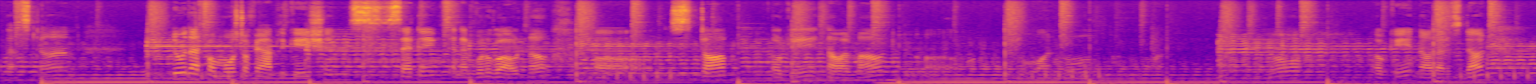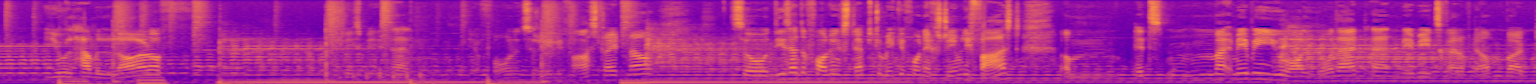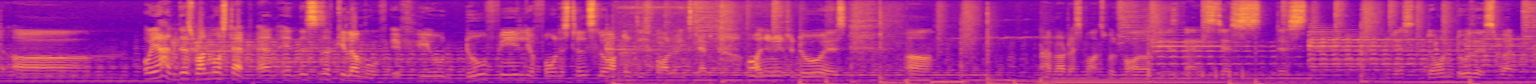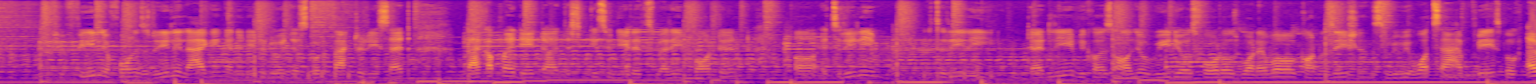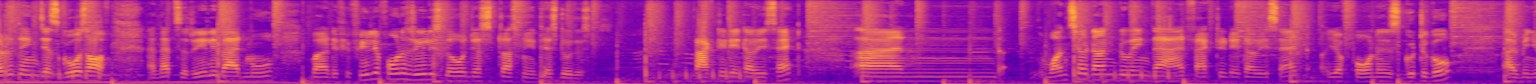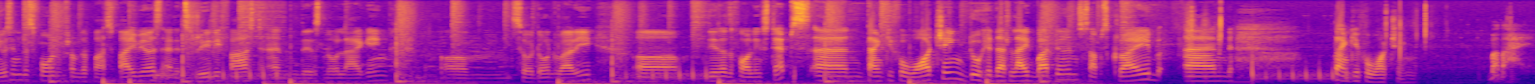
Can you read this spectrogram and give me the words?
That's done. Do that for most of your applications settings and I'm gonna go out now. Uh, stop. Okay. Now I'm out. Uh, one more now that it's done you will have a lot of free space and your phone is really fast right now. So these are the following steps to make your phone extremely fast. Um, it's maybe you all know that and maybe it's kind of dumb but um, oh yeah and there's one more step and it, this is a killer move. If you do feel your phone is still slow after these following steps all you need to do is um, I'm not responsible for all of these guys. Just just just don't do this. But if you feel your phone is really lagging and you need to do it just go to factory reset. Back up my data just in case you need it. It's very important. Uh, it's really it's really deadly because all your videos photos whatever conversations whatsapp facebook everything just goes off. And that's a really bad move. But if you feel your phone is really slow just trust me just do this. Factory data reset. And once you're done doing that factory data reset your phone is good to go. I've been using this phone from the past five years and it's really fast and there's no lagging. Um, so don't worry. Uh, these are the following steps and thank you for watching. Do hit that like button subscribe and thank you for watching. Bye bye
